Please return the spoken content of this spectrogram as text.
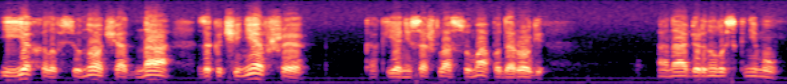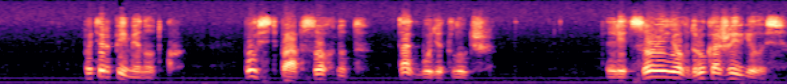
и ехала всю ночь одна, закоченевшая, как я не сошла с ума по дороге. Она обернулась к нему. «Потерпи минутку. Пусть пообсохнут, так будет лучше». Лицо ее вдруг оживилось.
